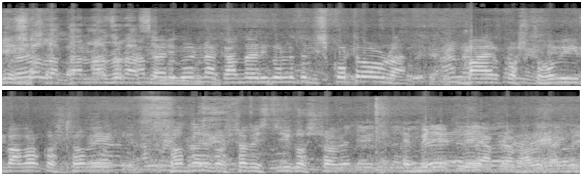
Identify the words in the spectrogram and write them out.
ইনশাল্লাহ তার নজর কান্দারি করে না কান্দারি করলে তো কিছু করতে পারব না মায়ের কষ্ট হবে বাবার কষ্ট হবে সন্তানের কষ্ট হবে স্ত্রীর কষ্ট হবে ইমিডিয়েটলি আপনারা ভালো থাকবেন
